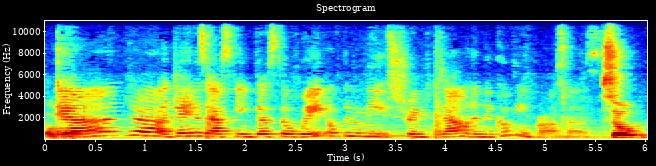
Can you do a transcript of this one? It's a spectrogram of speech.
Okay. And uh, Jane is asking, does the weight of the meat shrink down in the cooking process? So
